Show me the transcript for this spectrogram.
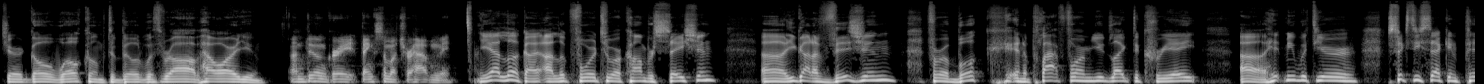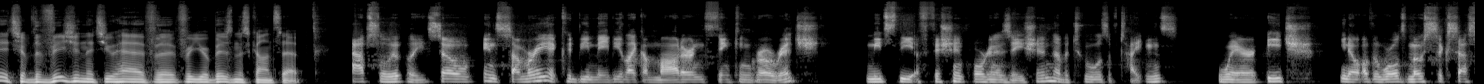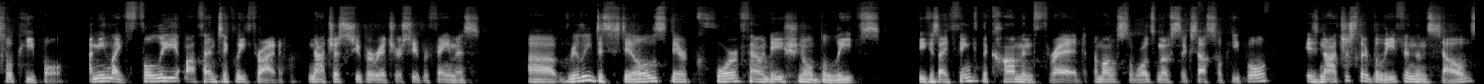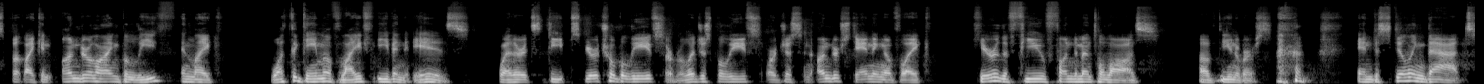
Jared Gold, welcome to Build with Rob. How are you? I'm doing great. Thanks so much for having me. Yeah, look, I, I look forward to our conversation. Uh, you got a vision for a book and a platform you'd like to create. Uh, hit me with your 60 second pitch of the vision that you have uh, for your business concept. Absolutely. So, in summary, it could be maybe like a modern think and grow rich meets the efficient organization of a tools of titans where each you know of the world's most successful people i mean like fully authentically thriving not just super rich or super famous uh, really distills their core foundational beliefs because i think the common thread amongst the world's most successful people is not just their belief in themselves but like an underlying belief in like what the game of life even is whether it's deep spiritual beliefs or religious beliefs or just an understanding of like, here are the few fundamental laws of the universe. and distilling that,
